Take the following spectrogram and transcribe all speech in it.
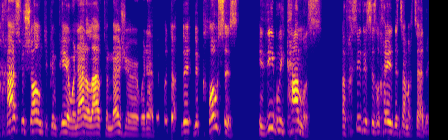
Chas v'shalom to compare, we're not allowed to measure whatever. But the, the, the closest is Ribui Kamus of Chassidus is the Tzedek.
